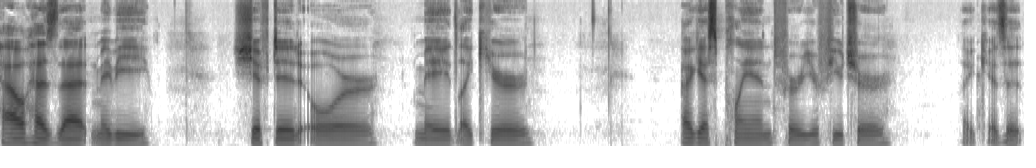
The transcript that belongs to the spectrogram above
how has that maybe shifted or made like your, I guess, plan for your future? Like, has it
